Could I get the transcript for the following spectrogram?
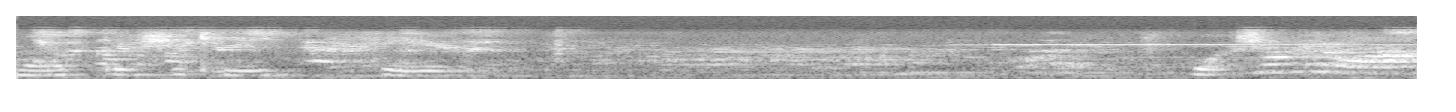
On, brush your teeth. Hair. Wash.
